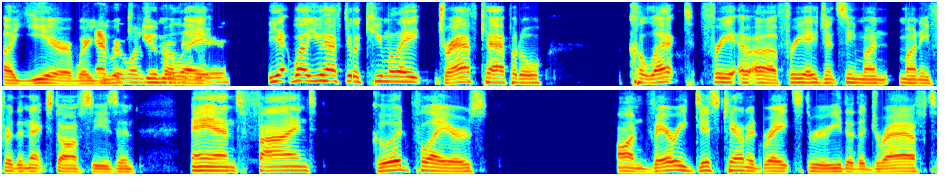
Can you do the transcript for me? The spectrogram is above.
a year where you Everyone's accumulate yeah, well, you have to accumulate draft capital, collect free uh, free agency mon- money for the next off season, and find good players on very discounted rates through either the draft,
